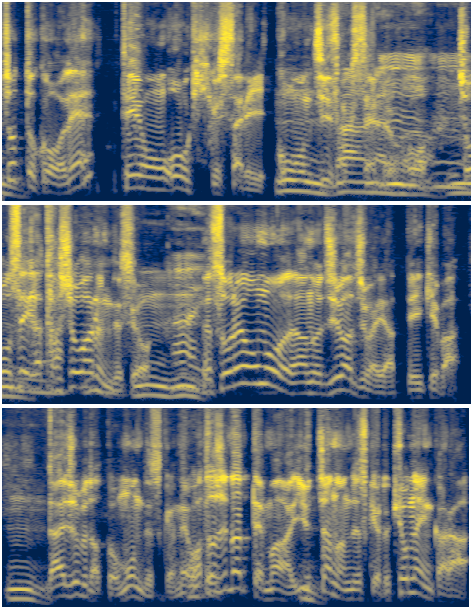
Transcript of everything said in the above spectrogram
ちょっとこうね低音を大きくしたり高音小さくしたりとこう調整が多少あるんですよ。それをもうあのじわじわやっていけば大丈夫だと思うんですけどね。私だってまあ言っちゃなんですけど去年から、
